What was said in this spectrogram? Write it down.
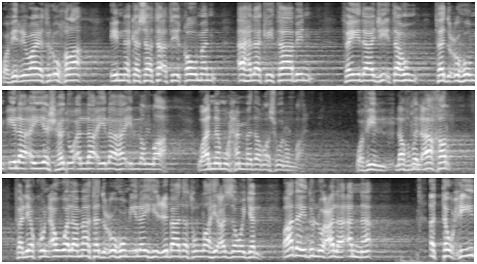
وفي الرواية الأخرى إنك ستأتي قوما أهل كتاب فإذا جئتهم فادعهم إلى أن يشهدوا أن لا إله إلا الله وأن محمدا رسول الله. وفي اللفظ الآخر فليكن أول ما تدعوهم إليه عبادة الله عز وجل وهذا يدل على أن التوحيد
